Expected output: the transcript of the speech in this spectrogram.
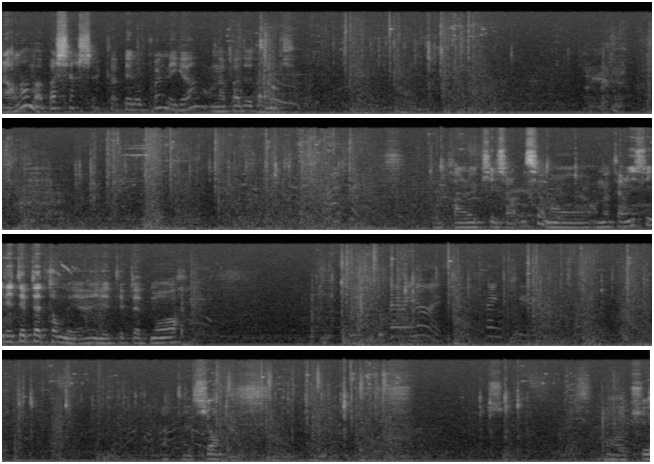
Alors non on va pas chercher à caper le point les gars, on n'a pas de tank. On prend le kill sur la... Si on a, on a terminé, il était peut-être tombé, hein. il était peut-être mort. On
